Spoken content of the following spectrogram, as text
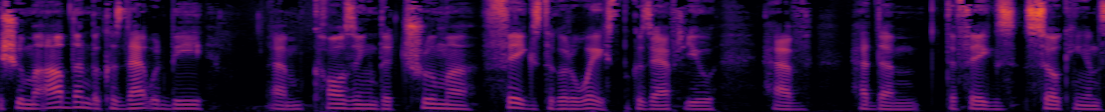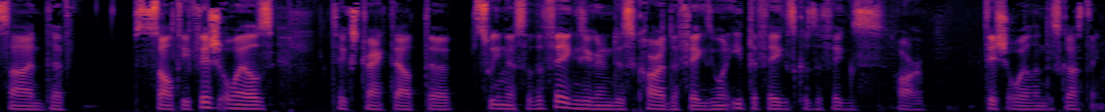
shuma because that would be um, causing the truma figs to go to waste. Because after you have had them, the figs soaking inside the salty fish oils to extract out the sweetness of the figs, you're going to discard the figs. You won't eat the figs because the figs are fish oil and disgusting.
